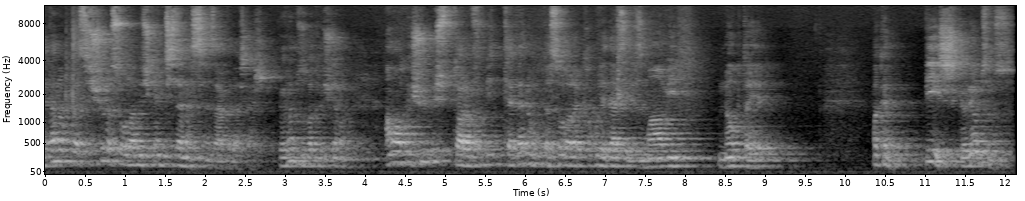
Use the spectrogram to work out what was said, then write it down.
tepe noktası şurası olan üçgeni çizemezsiniz arkadaşlar. Görüyor musunuz? Bakın üçgen bak. Ama bakın şu üst tarafı bir tepe noktası olarak kabul ederseniz mavi noktayı bakın bir görüyor musunuz?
